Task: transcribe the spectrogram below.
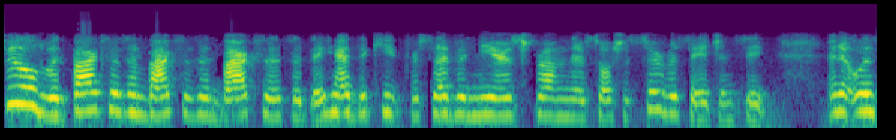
filled with boxes and boxes and boxes that they had to keep for seven years from their social service agency. And it was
